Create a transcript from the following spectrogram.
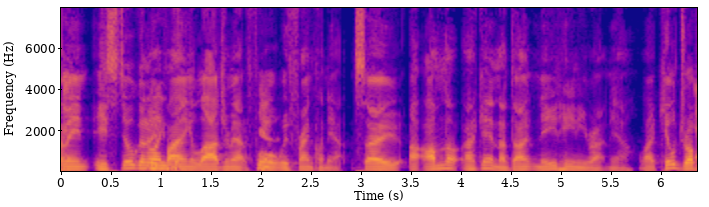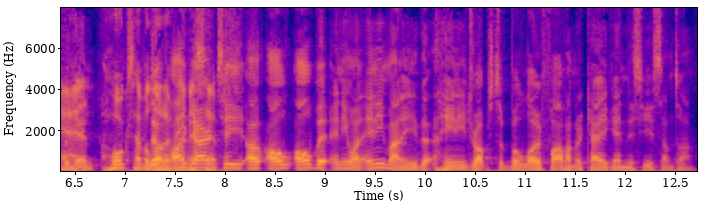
eh. mean, he's still going to be playing a large amount forward Yeah. with Franklin out. So I, I'm not, again, I don't need Heeney right now. Like, he'll drop And again. Hawks have a No, lot of I intercepts. guarantee, I'll, I'll, I'll bet anyone any money that Heeney drops to below 500k again this year sometime.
